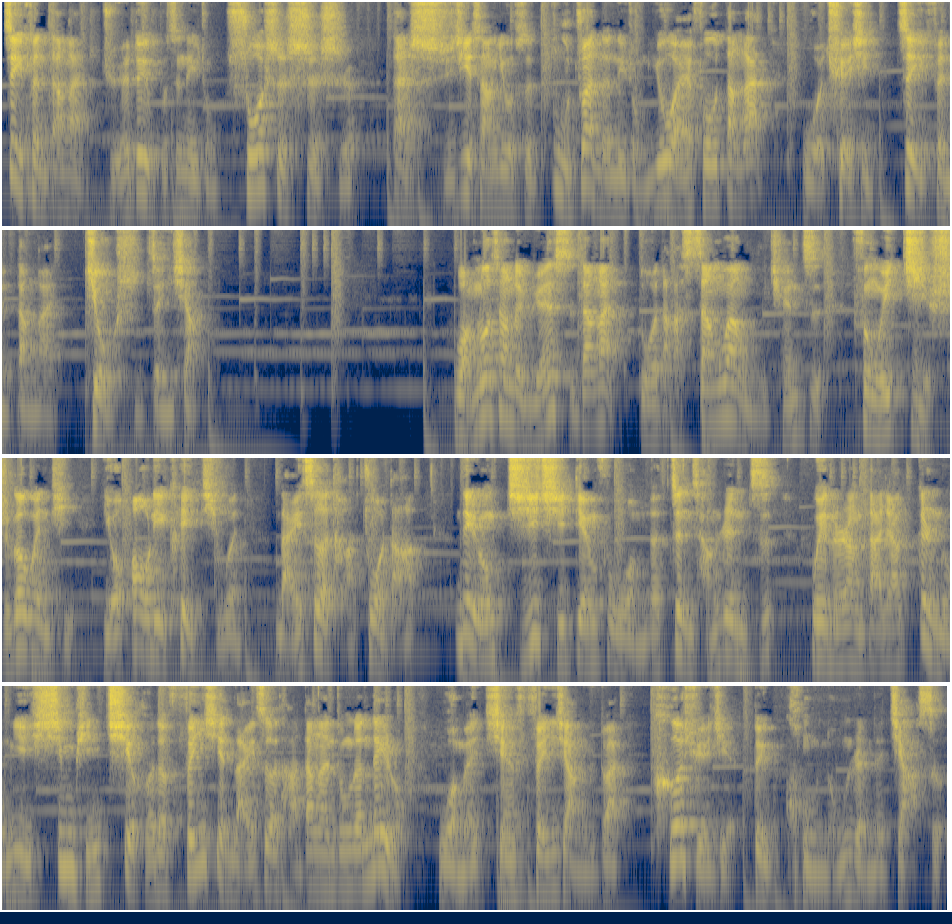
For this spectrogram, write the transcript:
这份档案绝对不是那种说是事实，但实际上又是杜撰的那种 UFO 档案。我确信这份档案就是真相。网络上的原始档案多达三万五千字，分为几十个问题，由奥利 K 提问，莱瑟塔作答，内容极其颠覆我们的正常认知。为了让大家更容易心平气和地分析莱瑟塔档案中的内容，我们先分享一段科学界对恐龙人的假设。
